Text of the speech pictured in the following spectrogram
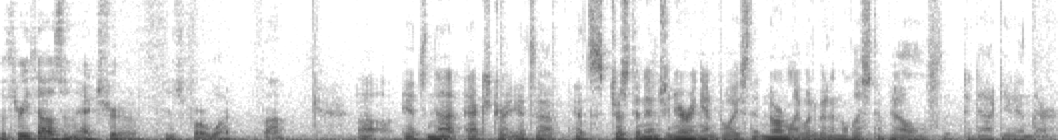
The three thousand extra is for what, Bob? Uh, It's not extra, it's a, it's just an engineering invoice that normally would have been in the list of bills that did not get in there,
